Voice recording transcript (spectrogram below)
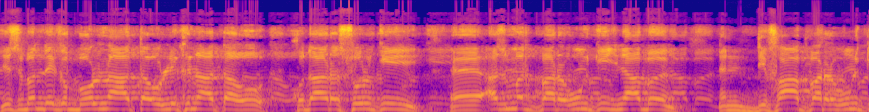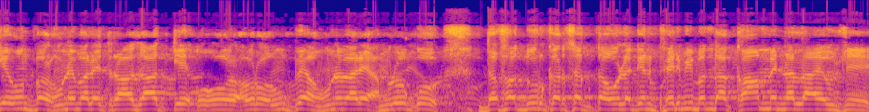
جس بندے کو بولنا آتا ہو، لکھنا آتا ہو، خدا رسول کی عظمت پر، ان کی جناب، دفاع پر، ان کے، ان پر ہونے والے اعتراضات کے، اور ان پہ ہونے والے حملوں کو دفع دور کر سکتا ہو، لیکن پھر بھی بندہ کام میں نہ لائے اسے۔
